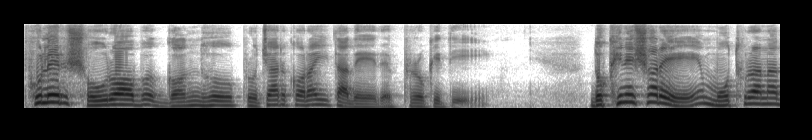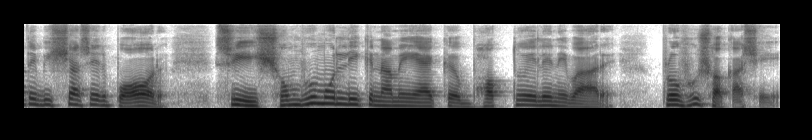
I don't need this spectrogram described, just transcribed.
ফুলের সৌরভ গন্ধ প্রচার করাই তাদের প্রকৃতি। দক্ষিণেশ্বরে মথুরানাথে বিশ্বাসের পর শ্রী শম্ভু মল্লিক নামে এক ভক্ত এলেন এবার প্রভু সকাশে।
